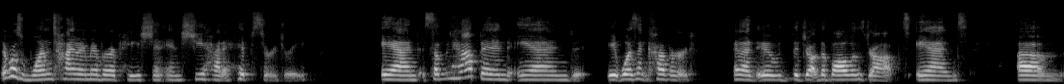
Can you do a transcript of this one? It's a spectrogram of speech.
there was one time I remember a patient and she had a hip surgery, and something happened and it wasn't covered and it, the the ball was dropped, and um,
